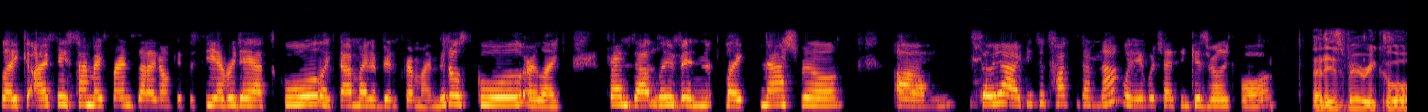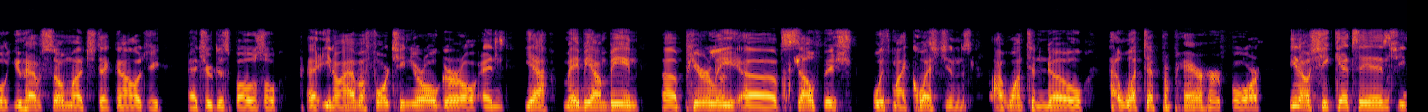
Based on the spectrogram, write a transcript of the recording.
Like I FaceTime my friends that I don't get to see every day at school. Like that might have been from my middle school or like friends that live in like Nashville. Um, so yeah, I get to talk to them that way, which I think is really cool. That is very cool. You have so much technology at your disposal. Uh, you know, I have a 14 year old girl, and yeah, maybe I'm being uh, purely uh, selfish with my questions. I want to know how, what to prepare her for you know, she gets in, she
